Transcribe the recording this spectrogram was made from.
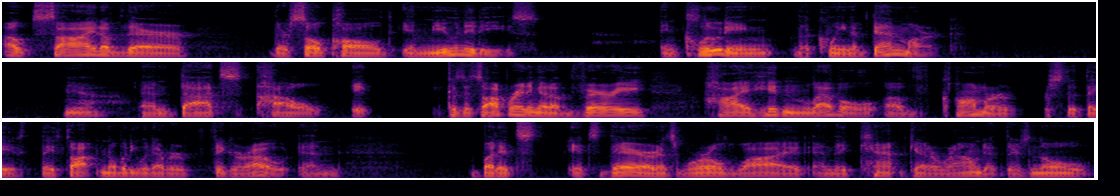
outside of their their so-called immunities including the Queen of Denmark. Yeah. And that's how it, because it's operating at a very high hidden level of commerce that they they thought nobody would ever figure out. And but it's it's there and it's worldwide and they can't get around it. There's no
